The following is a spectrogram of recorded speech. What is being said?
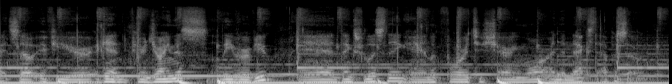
Right, so if you're, again, if you're enjoying this, leave a review. And thanks for listening, and look forward to sharing more in the next episode.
